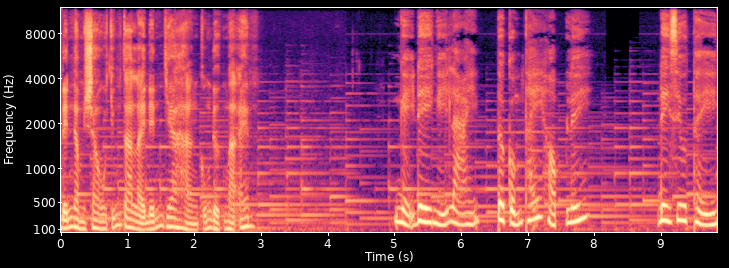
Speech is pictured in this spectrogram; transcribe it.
Đến năm sau chúng ta lại đến gia hạn cũng được mà em. nghĩ đi nghĩ lại tôi cũng thấy hợp lý đi siêu thị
